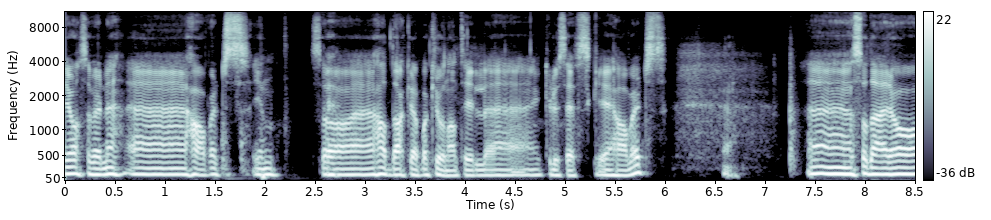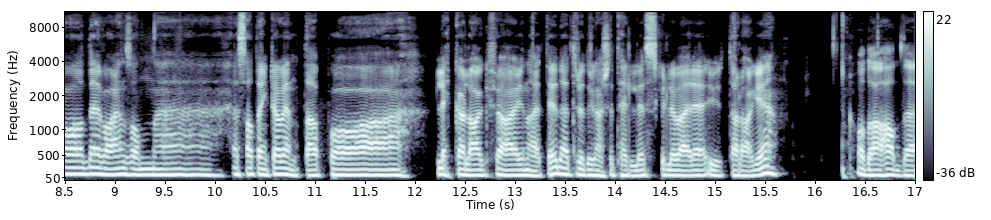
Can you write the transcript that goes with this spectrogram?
Jo, selvfølgelig. Eh, Havertz inn. Så jeg hadde akkurat på krona til eh, Kulusevski Havertz. Ja. Eh, så der og det var en sånn eh, Jeg satt egentlig og venta på eh, lekka lag fra United. Jeg trodde kanskje Telles skulle være ute av laget. Og da hadde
